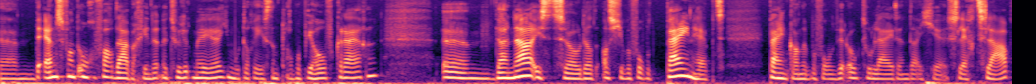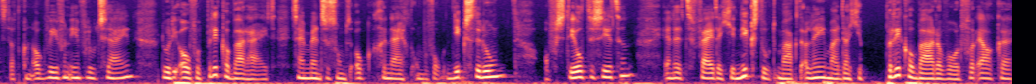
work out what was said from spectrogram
um, de ernst van het ongeval, daar begint het natuurlijk mee. Hè. Je moet toch eerst een klap op je hoofd krijgen. Um, daarna is het zo dat als je bijvoorbeeld pijn hebt, Pijn kan er bijvoorbeeld weer ook toe leiden dat je slecht slaapt. Dat kan ook weer van invloed zijn. Door die overprikkelbaarheid zijn mensen soms ook geneigd om bijvoorbeeld niks te doen of stil te zitten. En het feit dat je niks doet maakt alleen maar dat je prikkelbaarder wordt voor elke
